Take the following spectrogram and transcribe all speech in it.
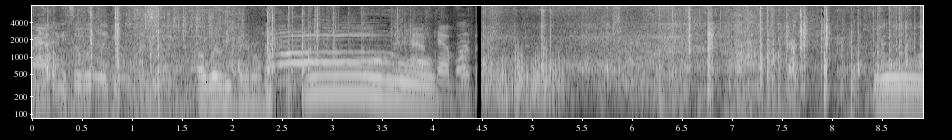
I think it's a really good one, dude. A Willy Diddle. Ooh. Cab flip. Ooh.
